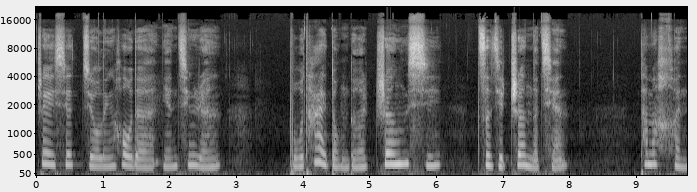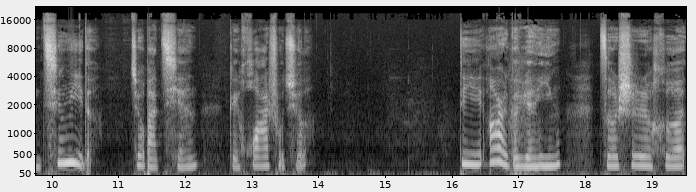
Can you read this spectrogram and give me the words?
这些九零后的年轻人不太懂得珍惜自己挣的钱，他们很轻易的。就把钱给花出去了。第二个原因，则是和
